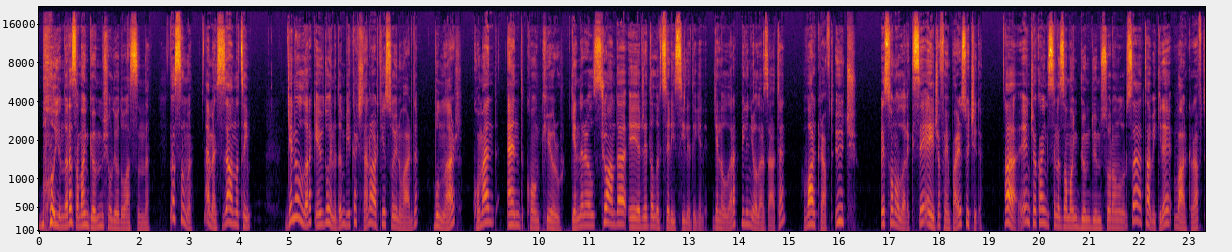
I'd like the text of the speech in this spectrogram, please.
bu oyunlara zaman gömmüş oluyordu aslında. Nasıl mı? Hemen size anlatayım. Genel olarak evde oynadığım birkaç tane RTS oyunu vardı. Bunlar Command and Conquer Generals şu anda e, Red Alert serisiyle de gene, genel olarak biliniyorlar zaten. Warcraft 3 ve son olarak ise Age of Empires 3 idi. Ha en çok hangisine zaman gömdüğümü soran olursa tabii ki de Warcraft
